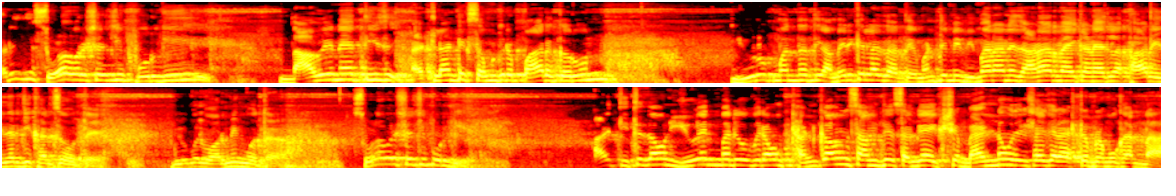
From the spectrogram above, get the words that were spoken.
अरे ही सोळा वर्षाची पोरगी नावेने ती अटलांटिक समुद्र पार करून युरोपमधनं ती अमेरिकेला जाते. म्हणते मी विमानाने जाणार नाही कारण याला फार एनर्जी खर्च होते ग्लोबल वॉर्मिंग होतं. सोळा वर्षाची पोरगी आणि तिथे जाऊन यू एनमध्ये उभी राहून ठणकावून सांगते सगळ्या एकशे ब्याण्णव देशाच्या राष्ट्रप्रमुखांना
